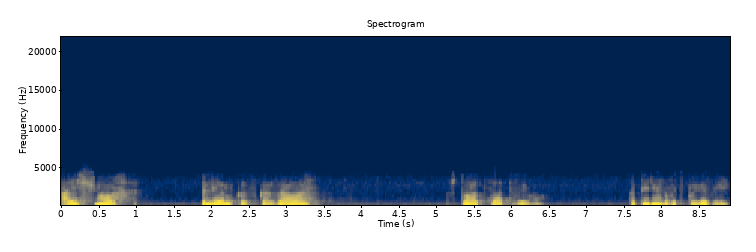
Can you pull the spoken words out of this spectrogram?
А еще Ленка сказала, что отца твоего оперировать повезли.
